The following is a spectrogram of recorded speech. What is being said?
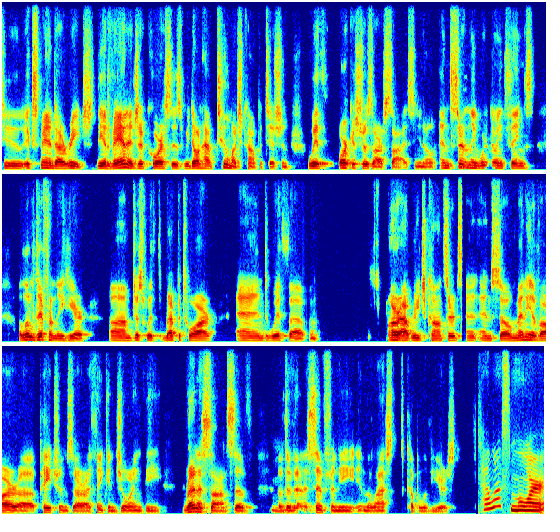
to expand our reach. The advantage, of course, is we don't have too much competition with orchestras our size, you know, and certainly we're doing things a little differently here, um, just with repertoire and with um, our outreach concerts. And, and, so many of our uh, patrons are, I think, enjoying the renaissance of, of the Venice Symphony in the last couple of years. Tell us more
